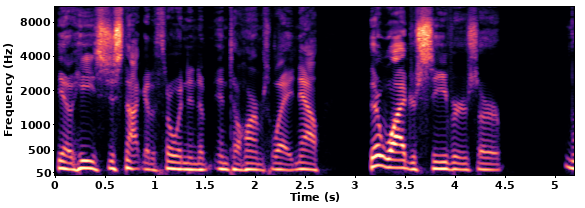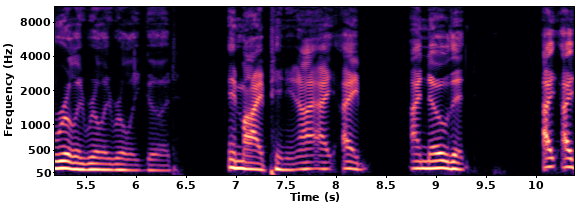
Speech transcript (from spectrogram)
you know, he's just not going to throw it into, into harm's way. Now, their wide receivers are really, really, really good, in my opinion. I I I, know that I, I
